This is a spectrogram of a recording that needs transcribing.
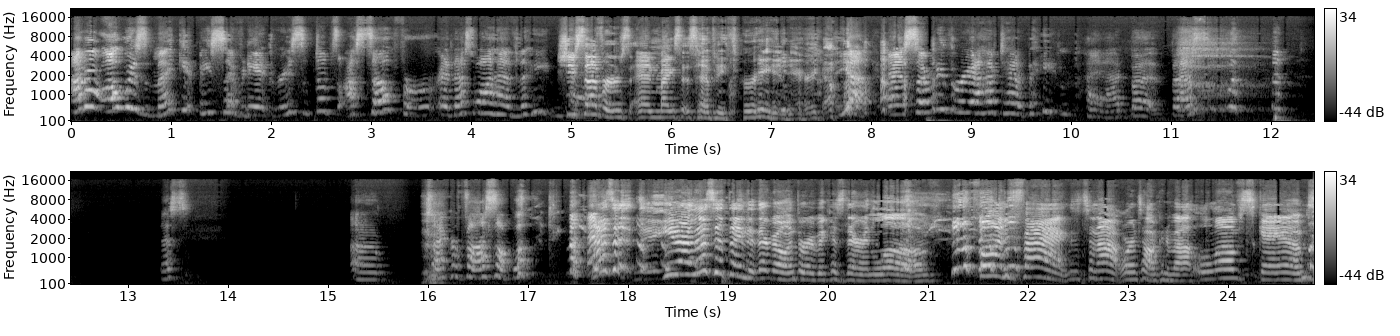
I don't always make it be 78 degrees. Sometimes I suffer, and that's why I have the heat. She suffers and makes it 73 in here. Yeah, at 73, I have to have the heating pad, but that's. that's. A sacrifice I'm willing to make. That's a, you know that's the thing that they're going through because they're in love. Fun fact: tonight we're talking about love scams.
